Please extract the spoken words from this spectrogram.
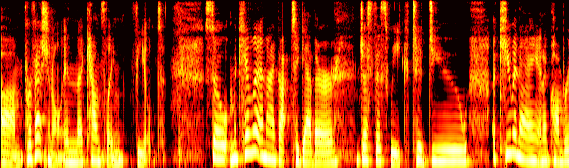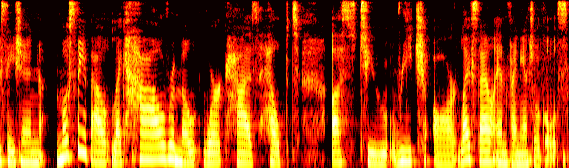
um, professional in the counseling field. So Mikala and I got together just this week to do a Q&A and a conversation mostly about like how remote work has helped us to reach our lifestyle and financial goals.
